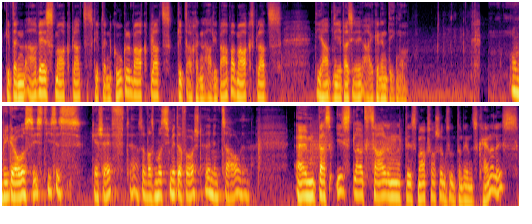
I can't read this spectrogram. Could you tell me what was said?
Es gibt einen AWS-Marktplatz, es gibt einen Google-Marktplatz, es gibt auch einen Alibaba-Marktplatz. Die haben jeweils ihre eigenen Dinger. Und wie groß ist dieses Geschäft? Also was muss ich mir da vorstellen in Zahlen? Ähm, das ist laut Zahlen des Marktforschungsunternehmens Canalys,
